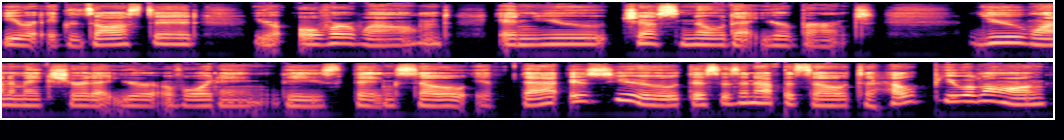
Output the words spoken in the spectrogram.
you're exhausted, you're overwhelmed, and you just know that you're burnt you want to make sure that you're avoiding these things. So if that is you, this is an episode to help you along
